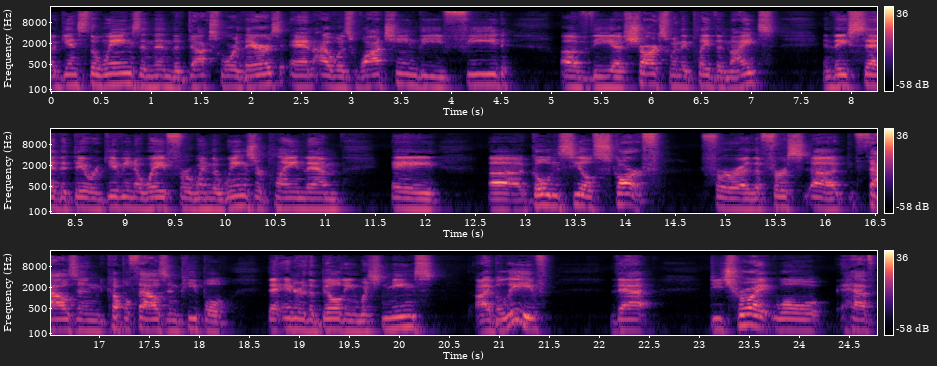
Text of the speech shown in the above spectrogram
against the Wings, and then the Ducks wore theirs. And I was watching the feed of the uh, Sharks when they played the Knights, and they said that they were giving away for when the Wings are playing them a uh, Golden Seal scarf for uh, the first uh, thousand, couple thousand people that enter the building, which means, I believe, that Detroit will have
